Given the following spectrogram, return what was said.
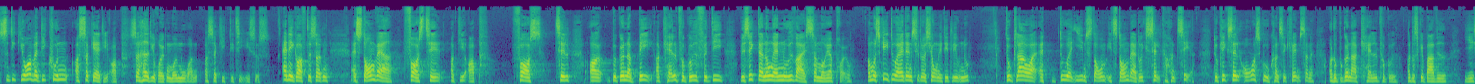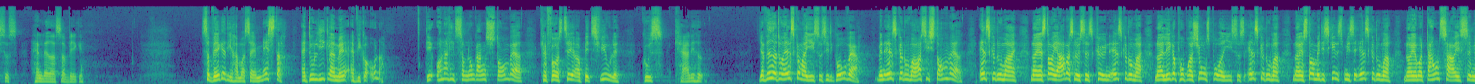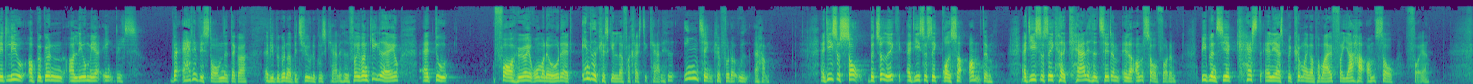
Så de gjorde, hvad de kunne, og så gav de op. Så havde de ryggen mod muren, og så gik de til Jesus. Er det ikke ofte sådan, at stormværet får os til at give op? Får os til at begynde at bede og kalde på Gud, fordi hvis ikke der er nogen anden udvej, så må jeg prøve. Og måske du er i den situation i dit liv nu. Du er klar over, at du er i en storm, i et stormvær, du ikke selv kan håndtere. Du kan ikke selv overskue konsekvenserne, og du begynder at kalde på Gud. Og du skal bare vide, Jesus, han lader sig vække. Så vækkede de ham og sagde, Mester, er du ligeglad med, at vi går under? Det er underligt, som nogle gange stormværet kan få os til at betvivle Guds kærlighed. Jeg ved, at du elsker mig, Jesus, i det gode vejr, men elsker du mig også i stormværet? Elsker du mig, når jeg står i arbejdsløshedskøen? Elsker du mig, når jeg ligger på operationsbordet, Jesus? Elsker du mig, når jeg står med de skilsmisse? Elsker du mig, når jeg må downsize mit liv og begynde at leve mere enkelt? Hvad er det ved stormene, der gør, at vi begynder at betvivle Guds kærlighed? For evangeliet er jo, at du får at høre i Romerne 8, at intet kan skille dig fra Kristi kærlighed. Ingenting kan få dig ud af ham. At Jesus sov betød ikke, at Jesus ikke brød sig om dem. At Jesus ikke havde kærlighed til dem eller omsorg for dem. Bibelen siger, kast alle jeres bekymringer på mig, for jeg har omsorg for jer.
